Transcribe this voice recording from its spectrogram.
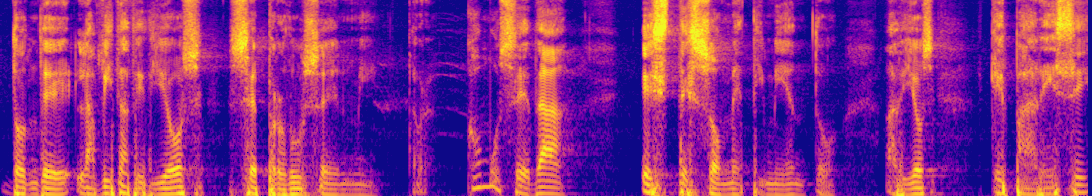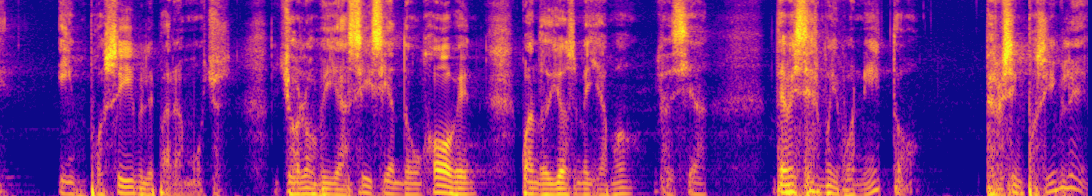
donde la vida de Dios se produce en mí. ¿cómo se da este sometimiento a Dios que parece imposible para muchos? Yo lo vi así siendo un joven cuando Dios me llamó. Yo decía, debe ser muy bonito, pero es imposible.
